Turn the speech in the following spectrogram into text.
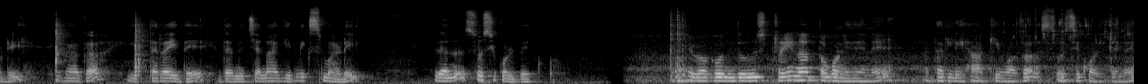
ನೋಡಿ, ಇವಾಗ ಈ ಥರ ಇದೆ. ಇದನ್ನು ಚೆನ್ನಾಗಿ ಮಿಕ್ಸ್ ಮಾಡಿ, ಇದನ್ನು ಸೋಸಿಕೊಳ್ಬೇಕು. ಇವಾಗ ಒಂದು ಸ್ಟ್ರೈನರ್ ತೊಗೊಂಡಿದ್ದೇನೆ. ಅದರಲ್ಲಿ ಹಾಕಿ ಇವಾಗ ಸೋಸಿಕೊಳ್ತೇನೆ.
